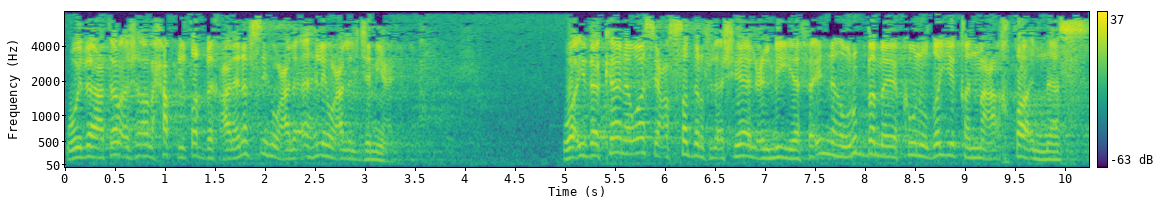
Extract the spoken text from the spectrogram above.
وإذا اعترف الحق يطبق على نفسه وعلى أهله وعلى الجميع. وإذا كان واسع الصدر في الأشياء العلمية فإنه ربما يكون ضيقا مع أخطاء الناس.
